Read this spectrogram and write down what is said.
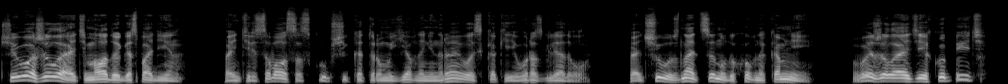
«Чего желаете, молодой господин?» – поинтересовался скупщик, которому явно не нравилось, как я его разглядывал. «Хочу узнать цену духовных камней. Вы желаете их купить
